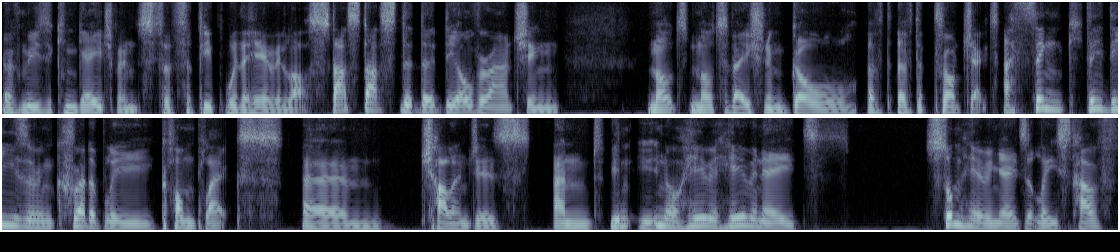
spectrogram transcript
of music engagements for, for people with a hearing loss. That's that's the, the, the overarching motivation and goal of of the project. I think th- these are incredibly complex um, challenges, and you, you know, hearing hearing aids, some hearing aids at least have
